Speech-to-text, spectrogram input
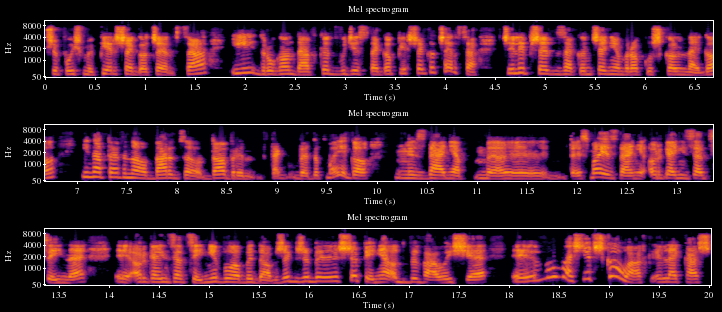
przypuśćmy 1 czerwca i drugą dawkę 21 czerwca, czyli przed zakończeniem roku szkolnego i na pewno bardzo dobrym, tak według mojego zdania, y, to jest moje zdanie, organizacyjne, organizacyjnie byłoby dobrze, żeby szczepienia odbywały się właśnie w szkołach. Lekarz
